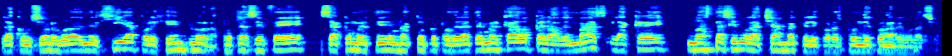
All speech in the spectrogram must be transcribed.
la Comisión Reguladora de Energía, por ejemplo, la propia CFE, se ha convertido en un actor preponderante del mercado, pero además la CRE no está haciendo la chamba que le corresponde con la regulación.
